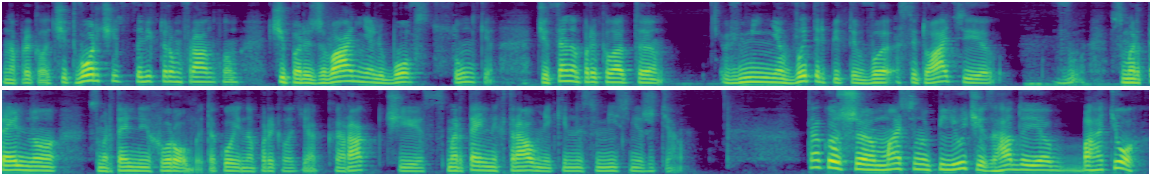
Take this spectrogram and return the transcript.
наприклад, чи творчість за Віктором Франклом, чи переживання, любов, стосунки, чи це, наприклад, е, вміння витерпіти в ситуації в смертельно смертельної хвороби, такої, наприклад, як рак чи смертельних травм, які несумісні з життям. Також е, Масімо Пілючі згадує багатьох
